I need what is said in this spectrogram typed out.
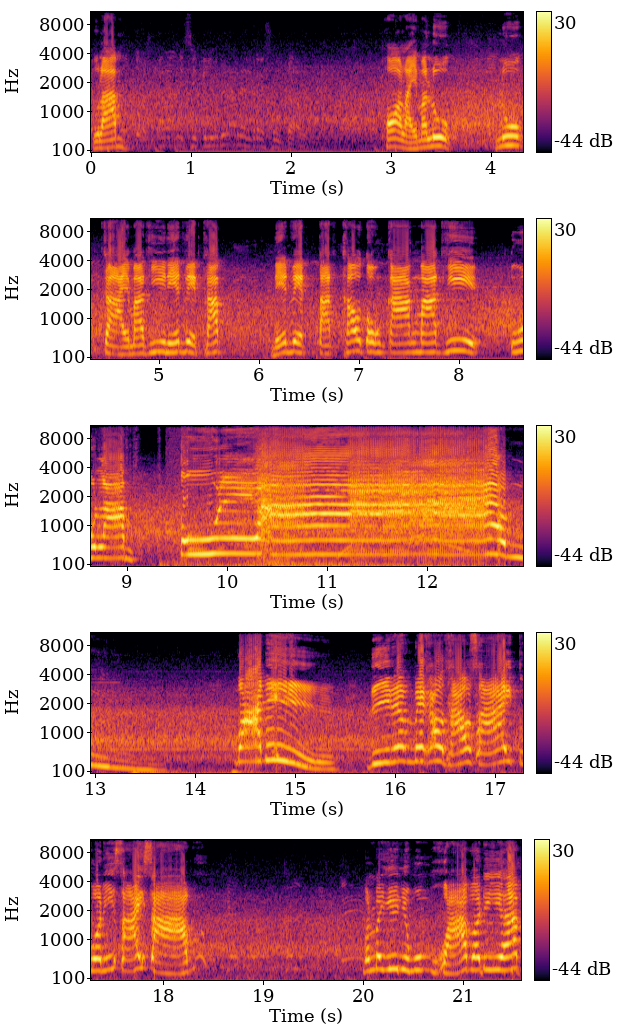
ตุลามพ่อไหลมาลูก ลูกจ่ายมาที่เนทเวทครับ เนทเวทตัดเข้าตรงกลางมาที่ตูลาม ตูลามมาดิดีนะไม่เข้าเท้าซ้ายตัวนี้ซ้ายสามมันมายืนอยู่มุมขวาพอดีครับ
